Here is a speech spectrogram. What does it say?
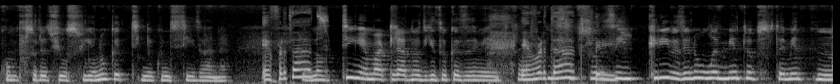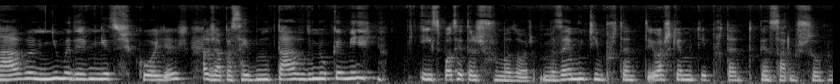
como professora de filosofia, eu nunca tinha conhecido Ana É verdade. Eu não tinha maquilhado no dia do casamento. É verdade, Pessoas incríveis. Eu não lamento absolutamente nada, nenhuma das minhas escolhas. Eu já passei de metade do meu caminho. E isso pode ser transformador, mas é muito importante, eu acho que é muito importante pensarmos sobre,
